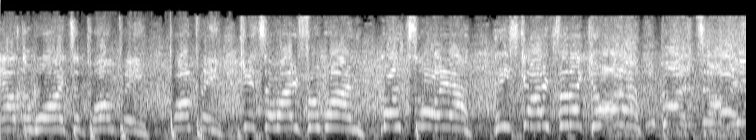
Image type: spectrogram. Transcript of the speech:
out the wide to Pompey. Pompey gets away from one. Montoya, he's going for the corner. Montoya!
